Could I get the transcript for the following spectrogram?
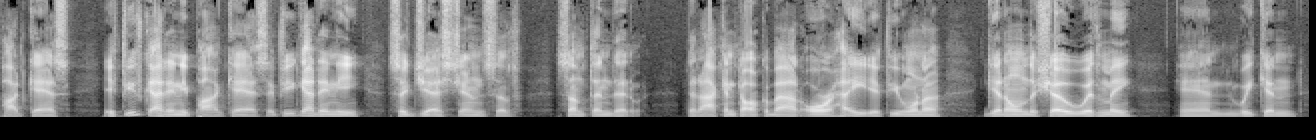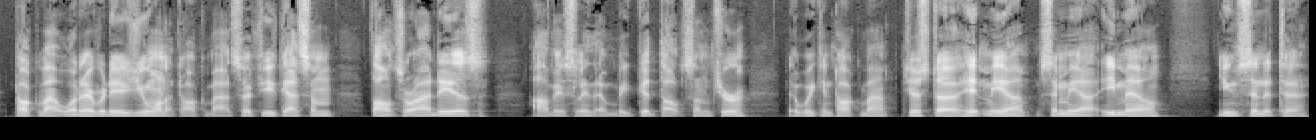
podcast. If you've got any podcasts, if you got any suggestions of something that that I can talk about, or hey, if you want to get on the show with me and we can talk about whatever it is you want to talk about. So if you've got some thoughts or ideas, obviously there'll be good thoughts, I'm sure, that we can talk about. Just uh, hit me up, send me an email. You can send it to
